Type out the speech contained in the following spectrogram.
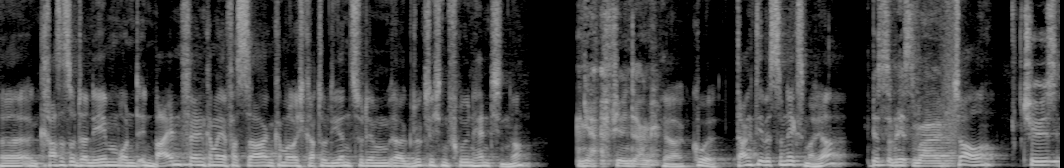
Äh, ein krasses Unternehmen und in beiden Fällen kann man ja fast sagen, kann man euch gratulieren zu dem äh, glücklichen frühen Händchen, ne? Ja, vielen Dank. Ja, cool. Danke dir, bis zum nächsten Mal, ja? Bis zum nächsten Mal. Ciao. Tschüss.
